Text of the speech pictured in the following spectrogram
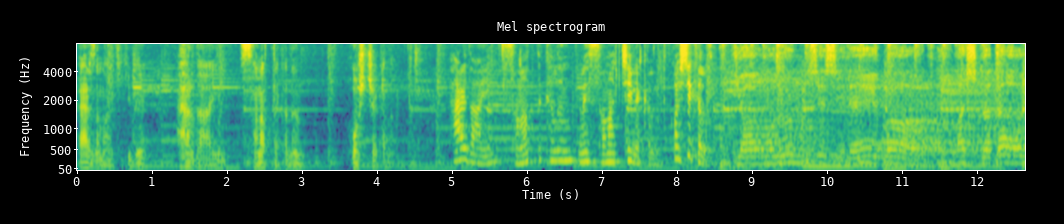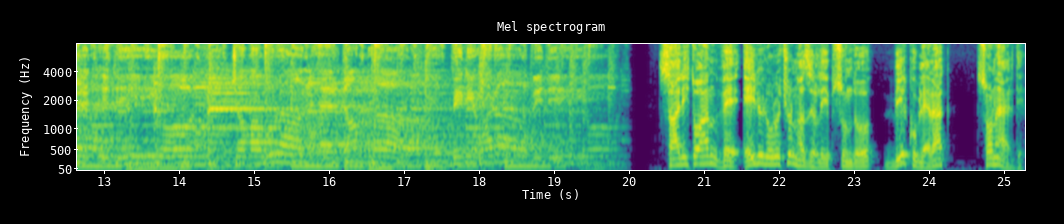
her zamanki gibi her daim sanatta kalın, hoşça kalın. Her daim sanatta kalın ve sanatçıyla kalın. Hoşçakalın. Yağmurun sesine bak Aşka davet ediyor Cama vuran her damla Beni harap ediyor Salih Doğan ve Eylül Oruç'un hazırlayıp sunduğu Bir Kuble Rock sona erdi.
